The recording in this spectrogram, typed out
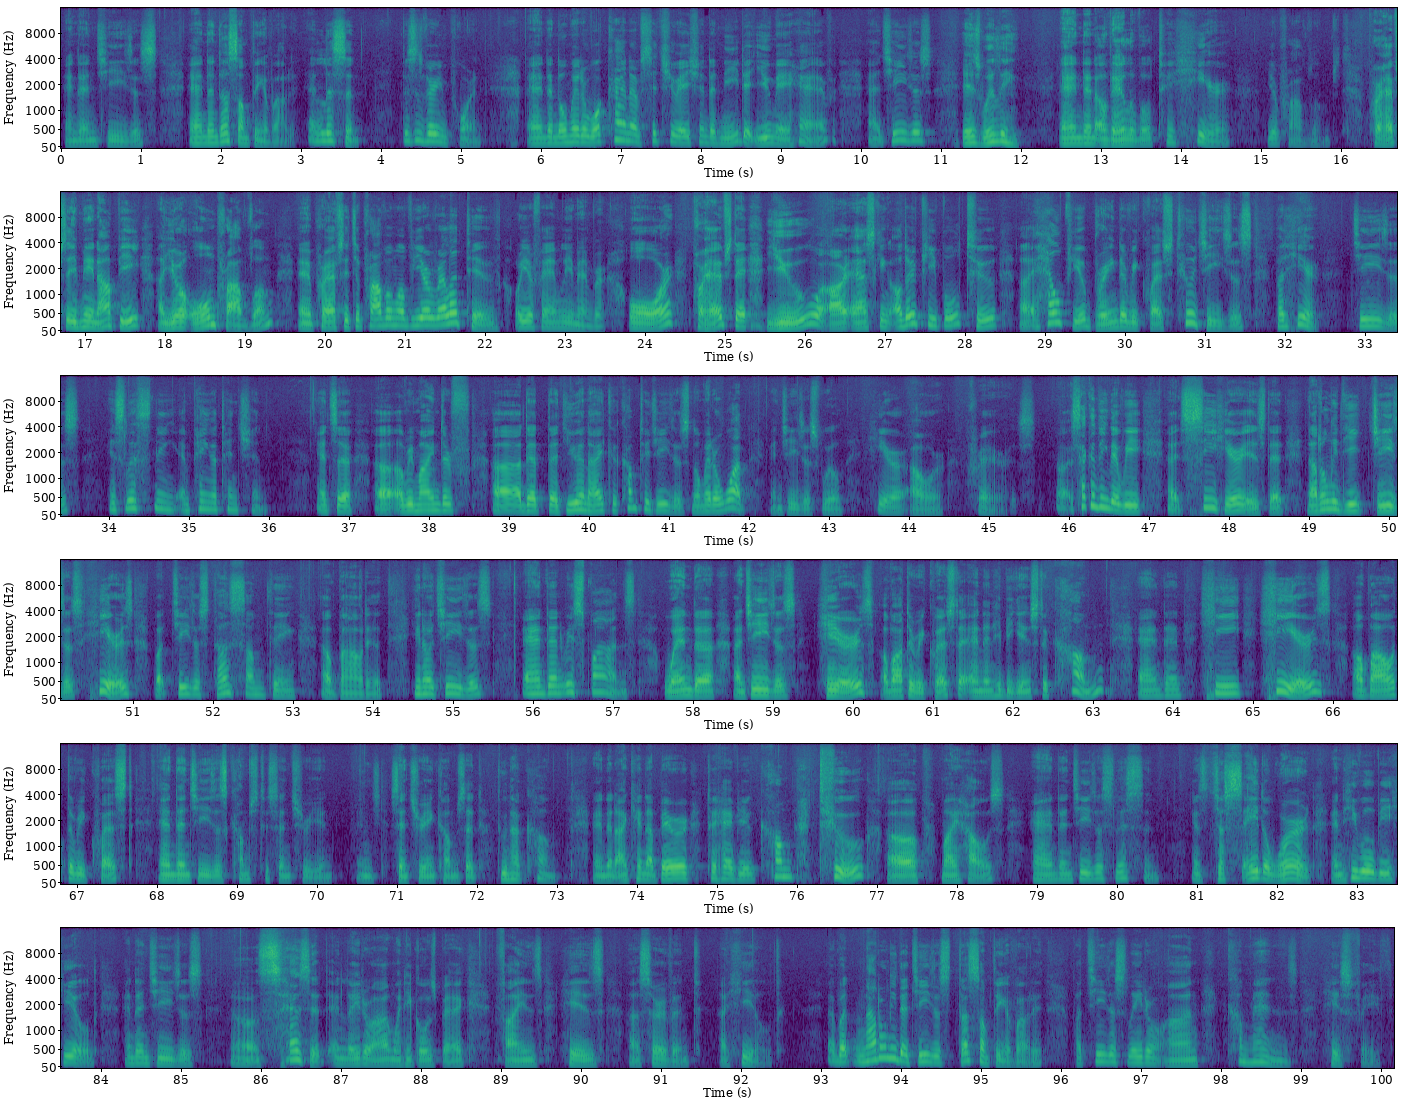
And then Jesus, and then does something about it. And listen, this is very important. And then no matter what kind of situation, the need that you may have, uh, Jesus is willing and then available to hear your problems. Perhaps it may not be uh, your own problem, and perhaps it's a problem of your relative or your family member. Or perhaps that you are asking other people to uh, help you bring the request to Jesus. But here, Jesus is listening and paying attention. It's a, a reminder uh, that, that you and I could come to Jesus no matter what, and Jesus will hear our prayers. Uh, second thing that we uh, see here is that not only did Jesus hears, but Jesus does something about it. You know, Jesus and then responds when the uh, Jesus hears about the request and then he begins to come and then he hears about the request and then Jesus comes to centurion and centurion comes that do not come and then I cannot bear to have you come to uh, my house. And then Jesus listened and just say the word, and he will be healed. And then Jesus uh, says it, and later on, when he goes back, finds his uh, servant uh, healed. Uh, but not only that Jesus does something about it, but Jesus later on commends his faith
